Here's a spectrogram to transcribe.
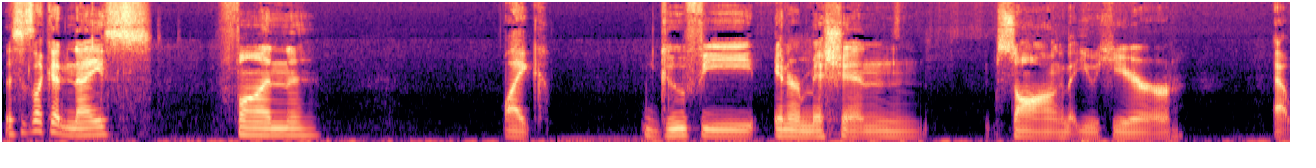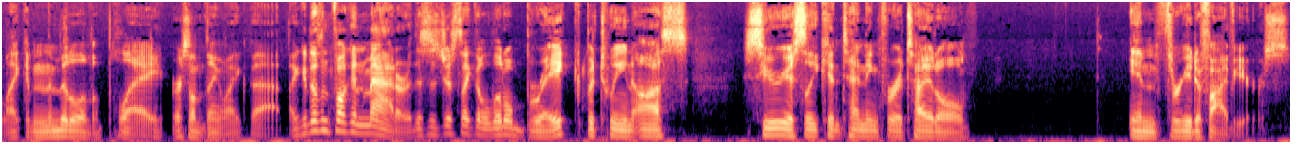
This is like a nice, fun, like goofy intermission song that you hear at like in the middle of a play or something like that. Like it doesn't fucking matter. This is just like a little break between us seriously contending for a title in 3 to 5 years.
